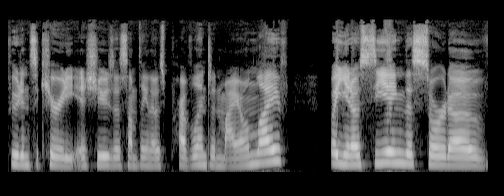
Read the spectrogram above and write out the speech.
food insecurity issues as something that was prevalent in my own life. But, you know, seeing this sort of,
